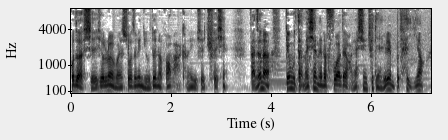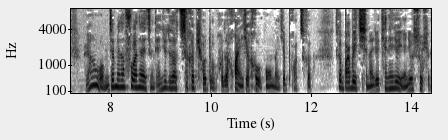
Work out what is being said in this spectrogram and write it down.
或者写一些论文，说这个牛顿的方法可能有些缺陷。反正呢，跟咱们现在的富二代好像兴趣点有点不太一样。好像我们这边的富二代整天就知道吃喝嫖赌，或者换一些后宫，买些跑车。这个巴贝奇呢，就天天就研究数学，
